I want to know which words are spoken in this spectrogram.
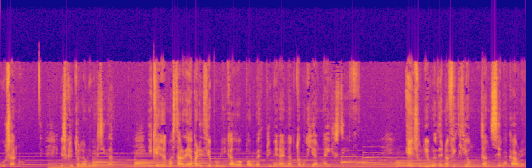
gusano, escrito en la universidad y que años más tarde apareció publicado por vez primera en la antología Night En su libro de no ficción Dance Macabre,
